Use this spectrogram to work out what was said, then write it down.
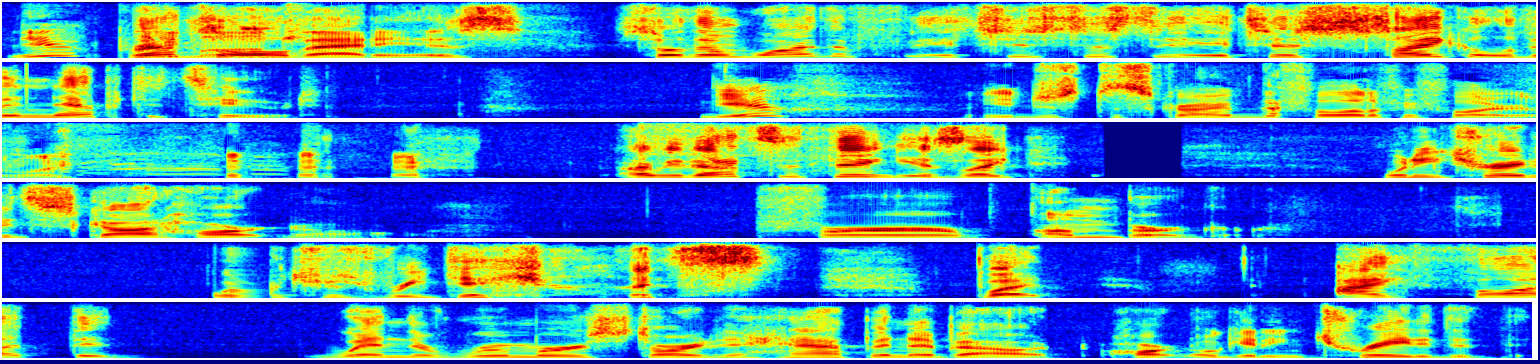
Yeah, pretty That's all that is. So then why the? f- It's just, just it's a cycle of ineptitude. Yeah, you just described the Philadelphia Flyers. I mean, that's the thing is like when he traded Scott Hartnell for Umberger, which was ridiculous. But I thought that when the rumors started to happen about Hartnell getting traded, that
